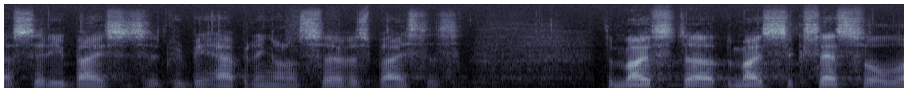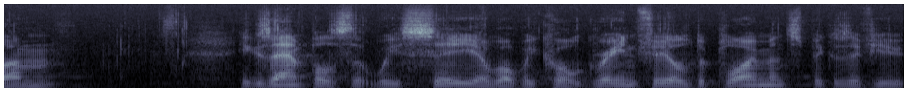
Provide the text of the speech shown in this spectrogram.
a city basis, it could be happening on a service basis. The most, uh, the most successful um, examples that we see are what we call greenfield deployments because if you,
